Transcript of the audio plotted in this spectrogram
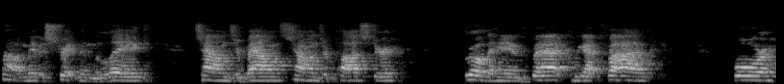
bah, maybe straightening the leg. Challenge your balance, challenge your posture. Throw the hands back. We got five, four,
